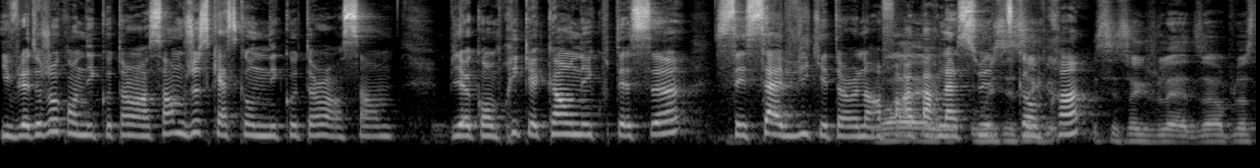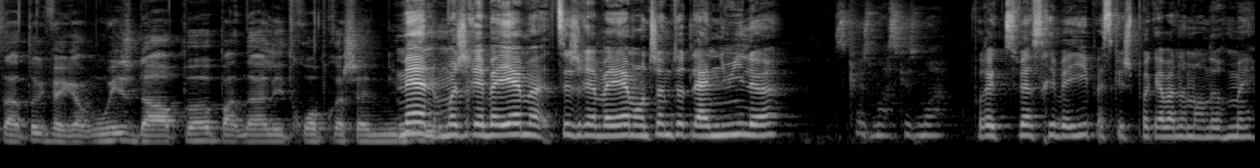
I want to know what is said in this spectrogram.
il voulait toujours qu'on écoute un ensemble jusqu'à ce qu'on écoute un ensemble. Puis il a compris que quand on écoutait ça, c'est sa vie qui était un enfer Ouais, par la suite, c'est tu comprends? C'est ça que je voulais dire. En plus, tantôt, il fait comme, oui, je dors pas pendant les trois prochaines nuits. Man, moi, je réveillais, ma- tu sais, je réveillais mon chum toute la nuit, là. Excuse-moi, excuse-moi. Faudrait que tu fasses réveiller parce que je suis pas capable de m'endormir.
